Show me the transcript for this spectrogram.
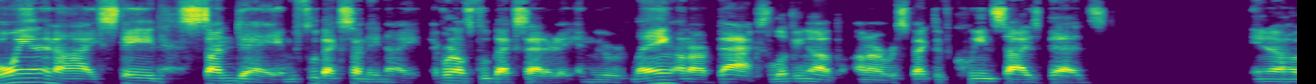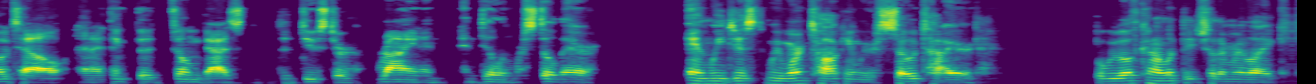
bojan and i stayed sunday and we flew back sunday night. Everyone else flew back saturday and we were laying on our backs looking up on our respective queen size beds in a hotel. And i think the film guys the deuster ryan and, and dylan were still there. And we just we weren't talking. We were so tired but we both kind of looked at each other and we're like,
